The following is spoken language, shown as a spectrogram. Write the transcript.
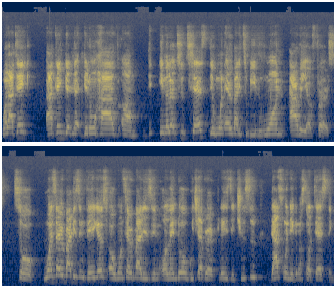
Well, I think I think that they don't have um in order to test, they want everybody to be in one area first. So once everybody's in Vegas or once everybody's in Orlando, whichever place they choose to, that's when they're gonna start testing.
